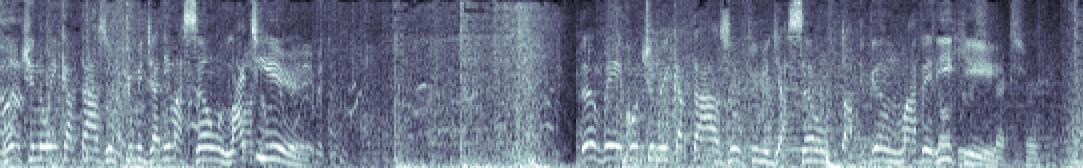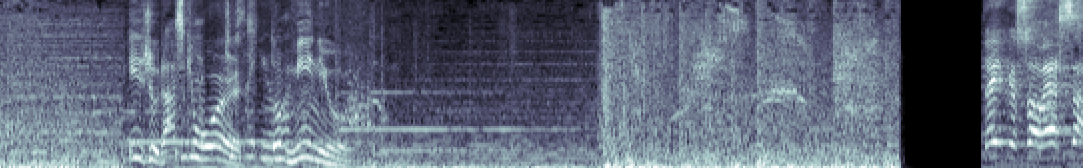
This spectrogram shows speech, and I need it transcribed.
Continua em cartaz o filme de animação Lightyear. Também continua em cartaz o filme de ação Top Gun Maverick. E Jurassic World Domínio. Pessoal, essa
